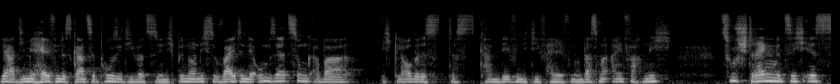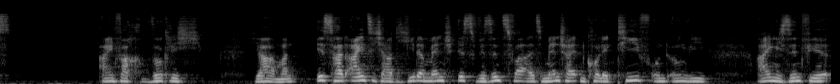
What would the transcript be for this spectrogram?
ja, die mir helfen, das Ganze positiver zu sehen. Ich bin noch nicht so weit in der Umsetzung, aber ich glaube, das, das kann definitiv helfen. Und dass man einfach nicht zu streng mit sich ist, einfach wirklich, ja, man ist halt einzigartig. Jeder Mensch ist, wir sind zwar als Menschheit ein Kollektiv und irgendwie, eigentlich sind wir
